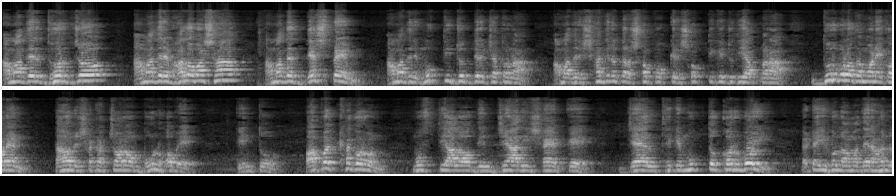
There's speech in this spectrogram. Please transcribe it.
আমাদের ধৈর্য, আমাদের ভালোবাসা, আমাদের দেশপ্রেম, আমাদের মুক্তিযুদ্ধের চেতনা, আমাদের স্বাধীনতার সপক্ষের শক্তিকে যদি আপনারা দুর্বলতা মনে করেন, তাহলে সেটা চরম ভুল হবে। কিন্তু অপেক্ষা করুন, মুফতি আলাউদ্দিন জিয়াদি সাহেবকে জেল থেকে মুক্ত করবই। এটাই হলো আমাদের আহল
